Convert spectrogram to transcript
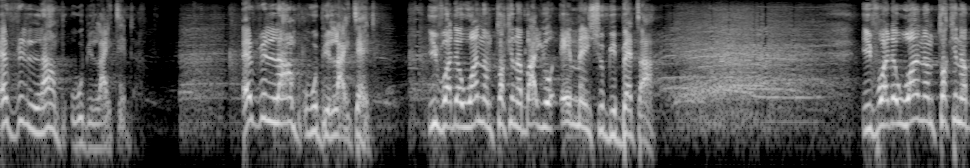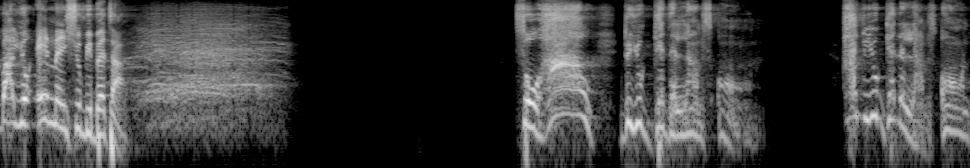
every lamp will be lighted. Every lamp will be lighted. If you are the one I'm talking about, your amen should be better. If you are the one I'm talking about, your amen should be better. So, how do you get the lamps on? How do you get the lamps on?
